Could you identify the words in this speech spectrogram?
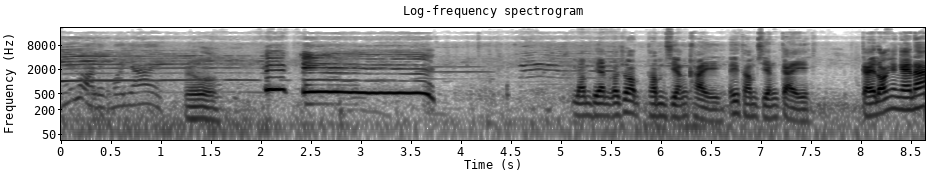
นี่หล่อเด็กบ่ยายเออ ลำเพียนเขาชอบทำเสียงไข่เอ้ยทำเสียงไก่ ไก่ร้องยังไงนะ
